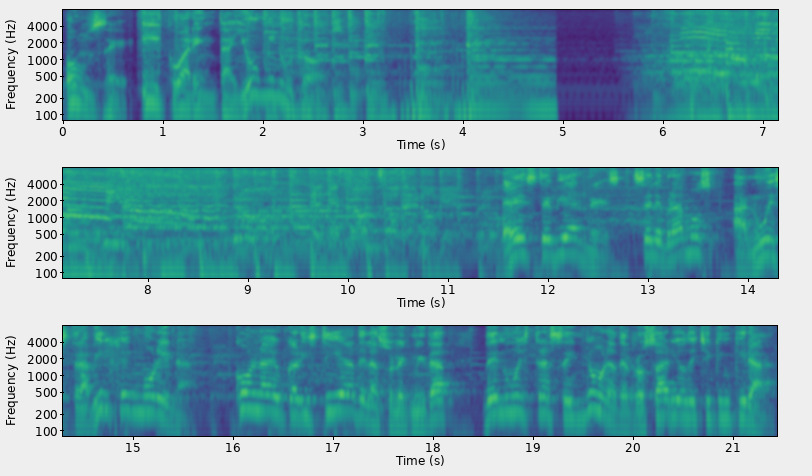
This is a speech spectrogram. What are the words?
11 y 41 minutos. Este viernes celebramos a nuestra Virgen Morena con la Eucaristía de la Solemnidad de Nuestra Señora del Rosario de Chiquinquirá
